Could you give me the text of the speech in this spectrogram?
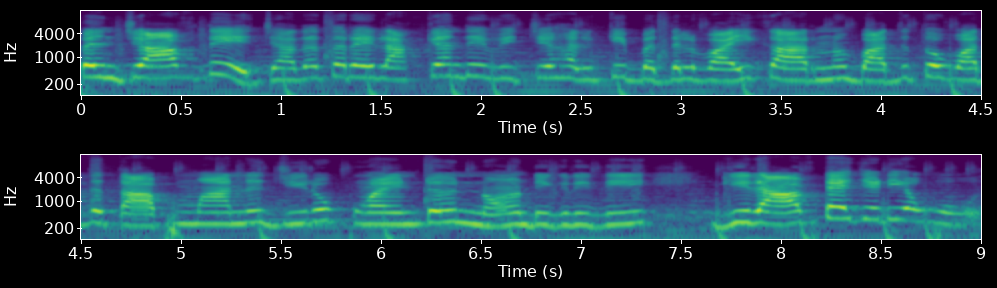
ਪੰਜਾਬ ਦੇ ਜ਼ਿਆਦਾਤਰ ਇਲਾਕਿਆਂ ਦੇ ਵਿੱਚ ਹਲਕੀ ਬਦਲਵਾਈ ਕਾਰਨ ਵੱਧ ਤੋਂ ਵੱਧ ਤਾਪਮਾਨ 0.9 ਡਿਗਰੀ ਦੀ ਗਿਰਾਵਟ ਹੈ, ਜਿਹੜੀ ਉਹ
